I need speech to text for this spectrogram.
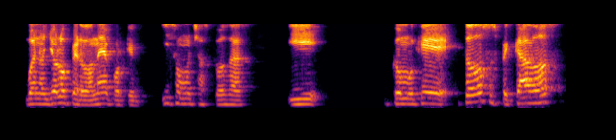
bueno, yo lo perdoné porque hizo muchas cosas y como que todos sus pecados,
